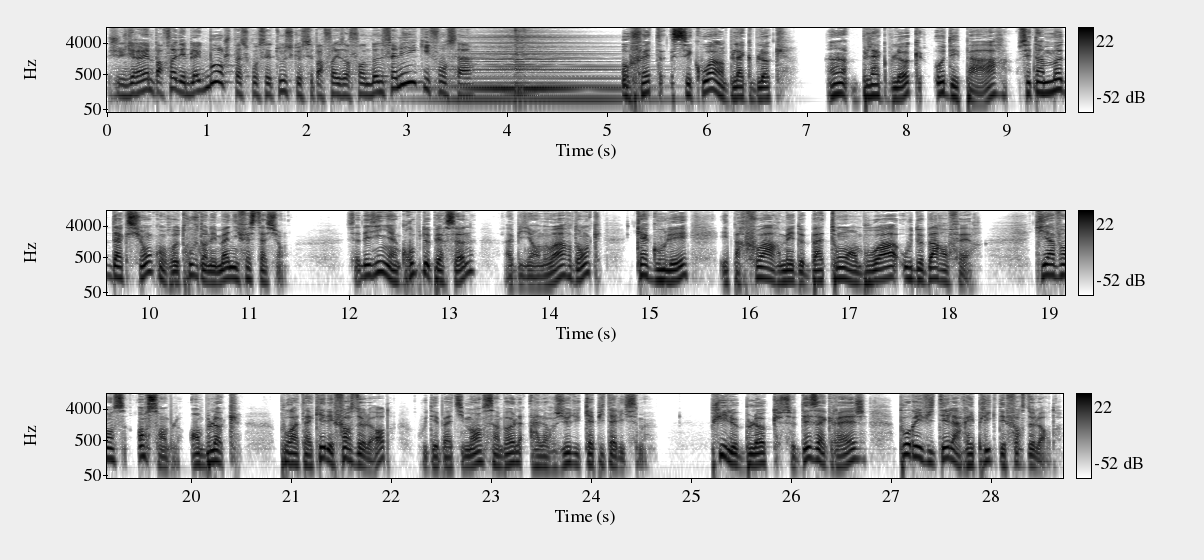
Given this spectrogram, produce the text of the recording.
je dirais même parfois des black bourges, parce qu'on sait tous que c'est parfois les enfants de bonne famille qui font ça. Au fait, c'est quoi un black bloc? Un black bloc, au départ, c'est un mode d'action qu'on retrouve dans les manifestations. Ça désigne un groupe de personnes, habillées en noir donc, cagoulées et parfois armées de bâtons en bois ou de barres en fer, qui avancent ensemble, en bloc, pour attaquer les forces de l'ordre ou des bâtiments symboles à leurs yeux du capitalisme. Puis le bloc se désagrège pour éviter la réplique des forces de l'ordre.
